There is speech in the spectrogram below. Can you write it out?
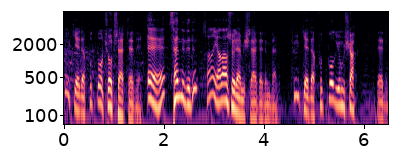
Türkiye'de futbol çok sert dedi. Ee sen ne dedin? Sana yalan söylemişler dedim ben. Türkiye'de futbol yumuşak dedim.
